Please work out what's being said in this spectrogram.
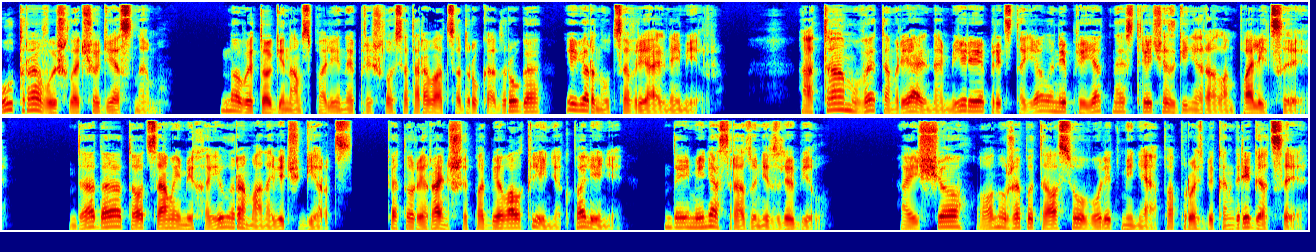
Утро вышло чудесным. Но в итоге нам с Полиной пришлось оторваться друг от друга и вернуться в реальный мир. А там, в этом реальном мире, предстояла неприятная встреча с генералом полиции. Да-да, тот самый Михаил Романович Герц, который раньше подбивал клинья к Полине, да и меня сразу не взлюбил. А еще он уже пытался уволить меня по просьбе конгрегации.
